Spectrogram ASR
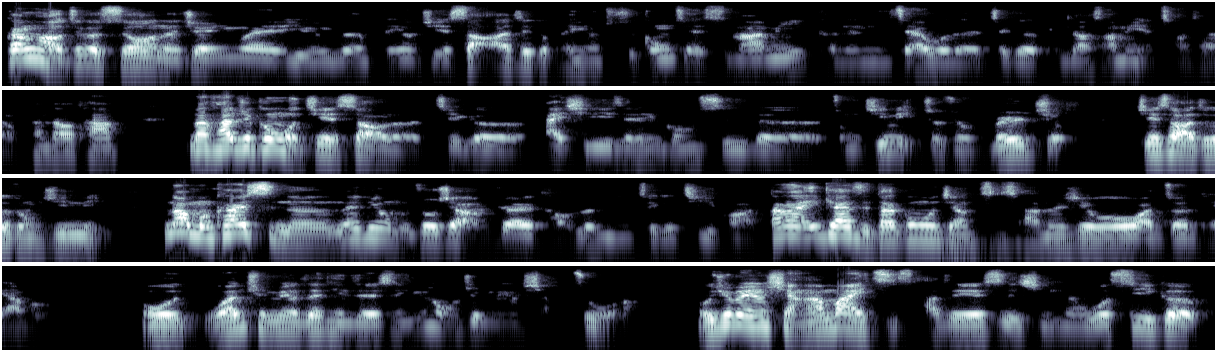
刚好这个时候呢，就因为有一个朋友介绍啊，这个朋友就是工程师妈咪，可能你在我的这个频道上面也常常有看到他。那他就跟我介绍了这个爱奇艺这间公司的总经理，叫做 Virgil，介绍了这个总经理。那我们开始呢，那天我们坐下，我们就在讨论这个计划。当然一开始他跟我讲紫茶那些，我完全听不，我完全没有在听这些事情，因为我就没有想做啊，我就没有想要卖紫茶这些事情呢。我是一个，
